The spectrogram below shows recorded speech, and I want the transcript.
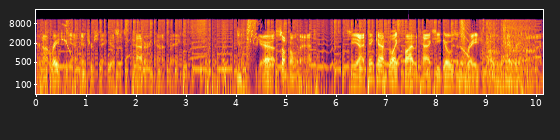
you're not raging yet. Interesting. I guess it's a pattern kind of thing. yeah, suck on that. So yeah, I think after like five attacks, he goes into rage mode every time.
